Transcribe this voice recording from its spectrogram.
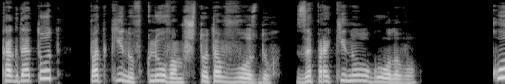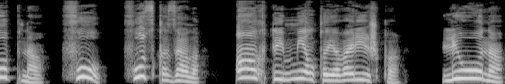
когда тот, подкинув клювом что-то в воздух, запрокинул голову. «Копна! Фу! Фу!» — сказала. «Ах ты, мелкая воришка! Леона,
